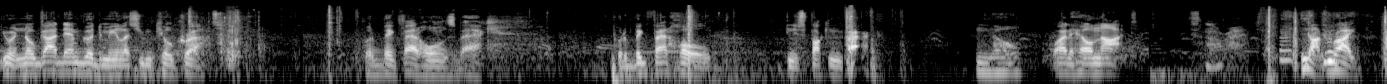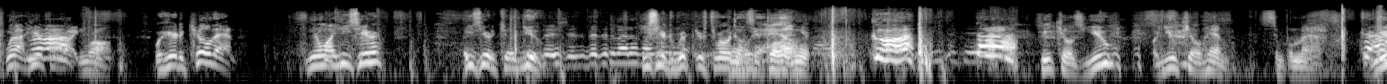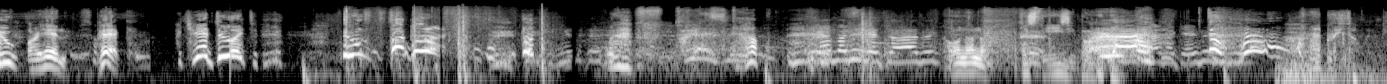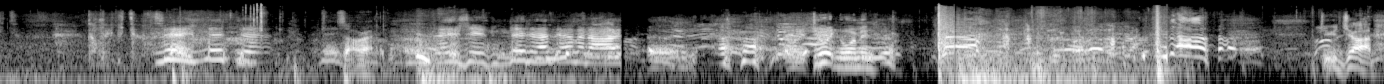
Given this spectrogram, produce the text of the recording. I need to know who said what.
Speaker 1: You ain't no goddamn good to me unless you can kill Krauts.
Speaker 2: Put a big fat hole in his back.
Speaker 1: Put a big fat hole in his fucking back.
Speaker 3: No.
Speaker 1: Why the hell not?
Speaker 3: It's not right.
Speaker 1: Not right. We're not here for ah! right and wrong. We're here to kill them. You know why he's here? He's here to kill you. He's here to rip your throat out and pull it in your. Ah! He kills you, or you kill him. Simple math. You or him. Pick.
Speaker 3: I can't do it. Stop.
Speaker 1: Oh, no, no. That's the easy part.
Speaker 3: Please don't make me do Don't make me do this.
Speaker 1: It's all right. Do it, Norman.
Speaker 2: Do your job.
